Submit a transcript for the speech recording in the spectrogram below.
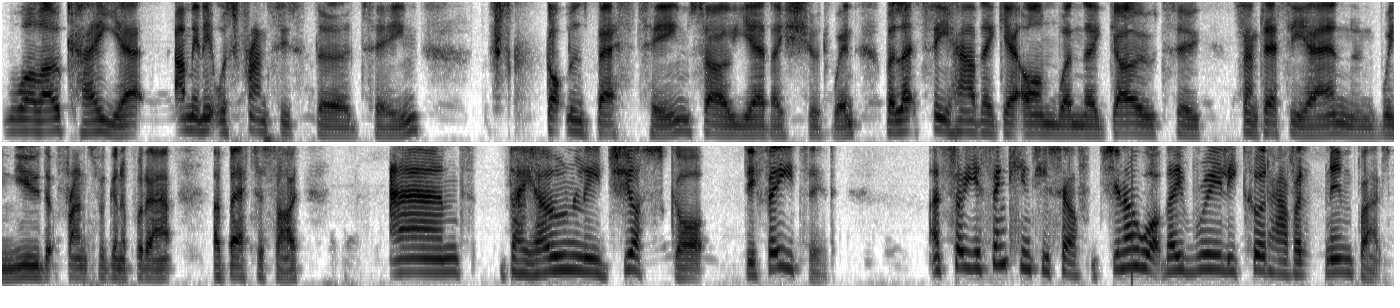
well, okay, yeah. I mean, it was France's third team. Scotland's best team, so yeah, they should win. But let's see how they get on when they go to Saint Etienne. And we knew that France were going to put out a better side, and they only just got defeated. And so you're thinking to yourself, do you know what? They really could have an impact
